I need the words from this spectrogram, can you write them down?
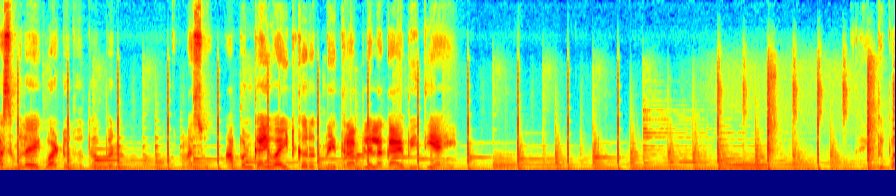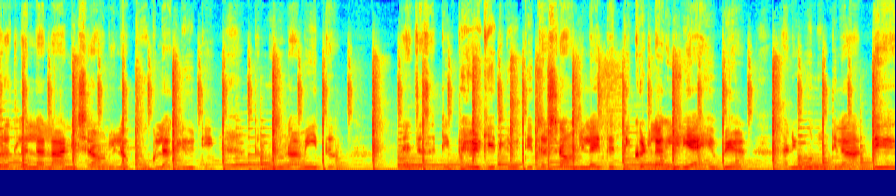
असं मला एक वाटत होतं पण असो. आपण काही वाईट करत नाही तर आपल्याला काय भीती आहे? इथं परत लल्लाला आणि श्रावणीला भूक लागली होती. तर म्हणून आम्ही इथं त्यांच्यासाठी भेळ घेतली होती. तर श्रावणीला इथं तिखट लागलेली आहे भेळ आणि म्हणून तिला ते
